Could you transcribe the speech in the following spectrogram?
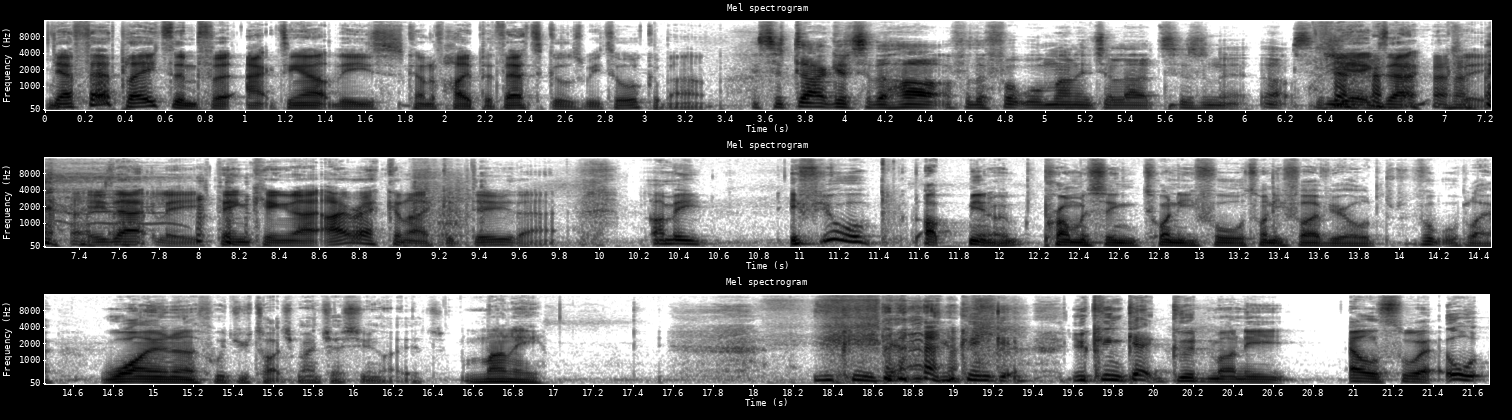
yeah, fair play to them for acting out these kind of hypotheticals we talk about. It's a dagger to the heart for the football manager lads, isn't it? That's the Yeah, exactly, exactly. Thinking that I reckon I could do that. I mean, if you're, uh, you know, promising 24, 25 year old football player, why on earth would you touch Manchester United? money. You can get, you can get, you can get good money elsewhere. Or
